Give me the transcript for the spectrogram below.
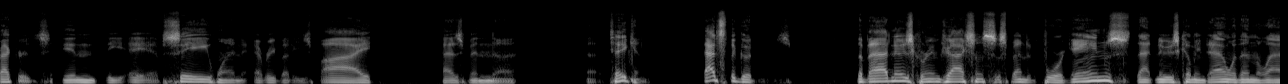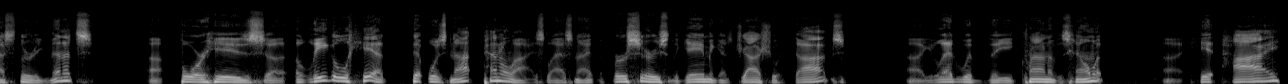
records in the AFC when everybody's bye has been uh, uh, taken. That's the good news. The bad news Kareem Jackson suspended four games. That news coming down within the last 30 minutes uh, for his uh, illegal hit that was not penalized last night, in the first series of the game against Joshua Dobbs. Uh, he led with the crown of his helmet, uh, hit high.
